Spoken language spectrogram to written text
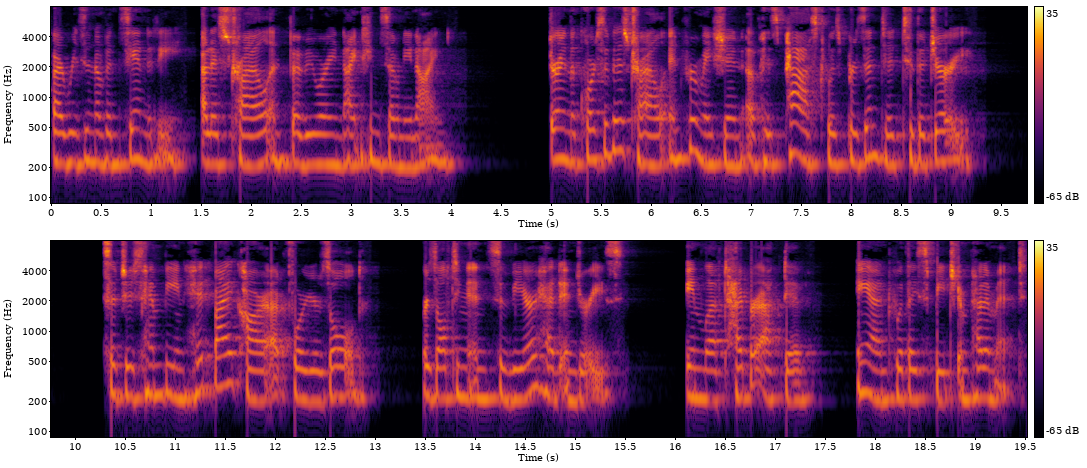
by reason of insanity at his trial in February 1979. During the course of his trial, information of his past was presented to the jury, such as him being hit by a car at four years old, resulting in severe head injuries, being left hyperactive, and with a speech impediment.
